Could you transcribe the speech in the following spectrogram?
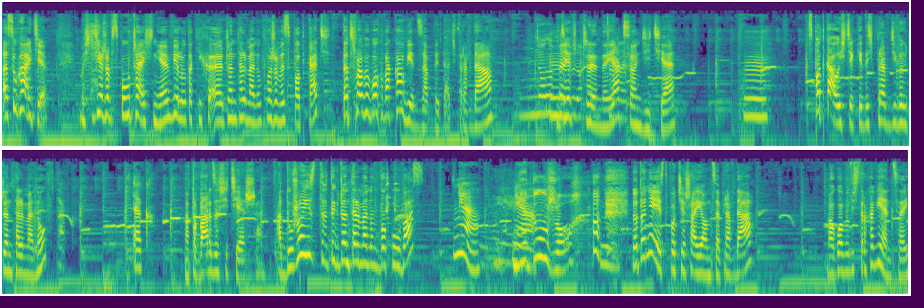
A słuchajcie, myślicie, że współcześnie wielu takich e, dżentelmenów możemy spotkać? To trzeba by było chyba kobiet zapytać, prawda? No na. Dziewczyny, jak Tak. sądzicie? Mm, Spotkałyście kiedyś prawdziwych dżentelmenów? tak. No to bardzo się cieszę. A dużo jest tych dżentelmenów wokół was? Nie. Nie. dużo. No to nie jest pocieszające, prawda? Mogłoby być trochę więcej.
